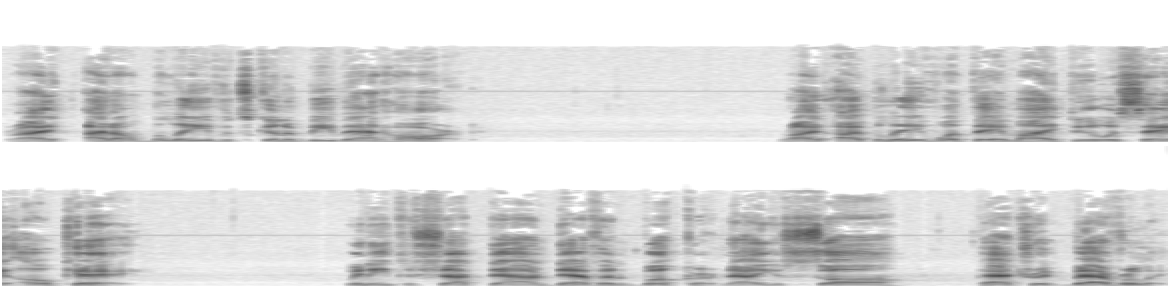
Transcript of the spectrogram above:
right? I don't believe it's going to be that hard, right? I believe what they might do is say, okay, we need to shut down Devin Booker. Now, you saw Patrick Beverley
